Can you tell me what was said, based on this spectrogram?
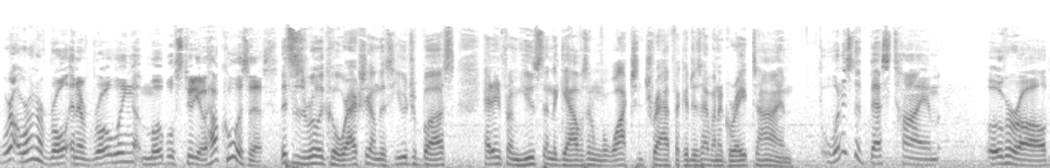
we're, we're on a roll in a rolling mobile studio. How cool is this? This is really cool. We're actually on this huge bus heading from Houston to Galveston. We're watching traffic and just having a great time. When is the best time overall,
